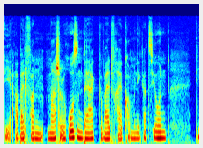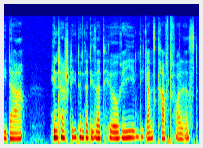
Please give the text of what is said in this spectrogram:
die Arbeit von Marshall Rosenberg, gewaltfreie Kommunikation, die da hintersteht, hinter dieser Theorie, die ganz kraftvoll ist.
